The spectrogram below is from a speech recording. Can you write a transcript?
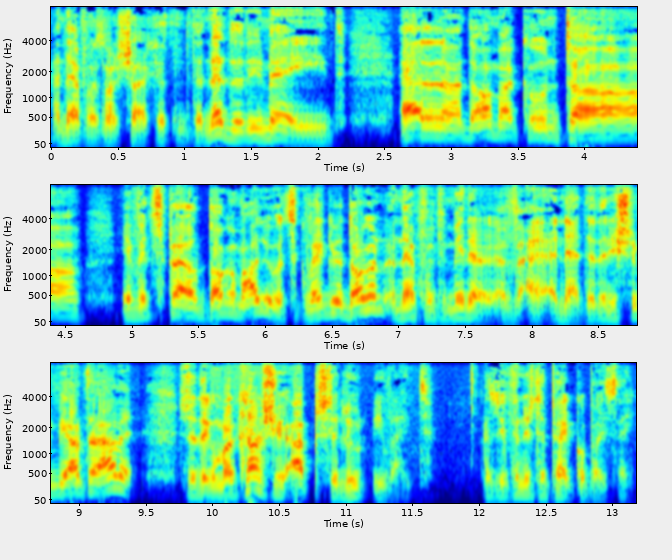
and therefore it's not Shaykh into the that he made. El Omar Kunta. If it's spelled Dogon Malu, it's regular Dogon, and therefore if you made a, a, a net, then you shouldn't be able to have it. So the Gemara Kashi, absolutely right. As we finish the Pekop, I say.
